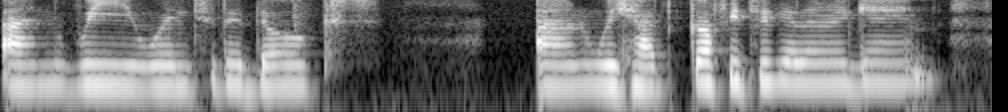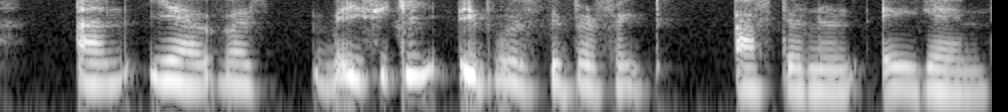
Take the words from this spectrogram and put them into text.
and we went to the docks, and we had coffee together again, and yeah, but basically it was the perfect afternoon again,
